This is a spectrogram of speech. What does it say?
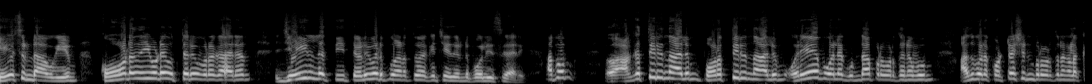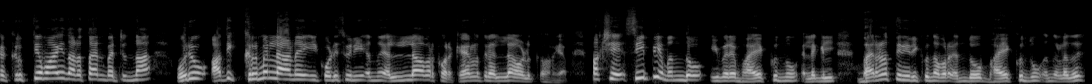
കേസുണ്ടാവുകയും കോടതിയുടെ ഉത്തരവ് പ്രകാരം ജയിലിലെത്തി തെളിവെടുപ്പ് നടത്തുകയൊക്കെ ചെയ്തിട്ടുണ്ട് പോലീസുകാർ അപ്പം അകത്തിരുന്നാലും പുറത്തിരുന്നാലും ഒരേപോലെ ഗുണ്ടാ പ്രവർത്തനവും അതുപോലെ കൊട്ടേഷൻ പ്രവർത്തനങ്ങളൊക്കെ കൃത്യമായി നടത്താൻ പറ്റുന്ന ഒരു അതിക്രിമിനലാണ് ഈ കൊടിസുനി എന്ന് എല്ലാവർക്കും അറിയാം. കേരളത്തിലെ എല്ലാവർക്കും അറിയാം. പക്ഷേ സി പി എം എന്തോ ഇവരെ ഭയക്കുന്നു അല്ലെങ്കിൽ ഭരണത്തിലിരിക്കുന്നവർ എന്തോ ഭയക്കുന്നു എന്നുള്ളത്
